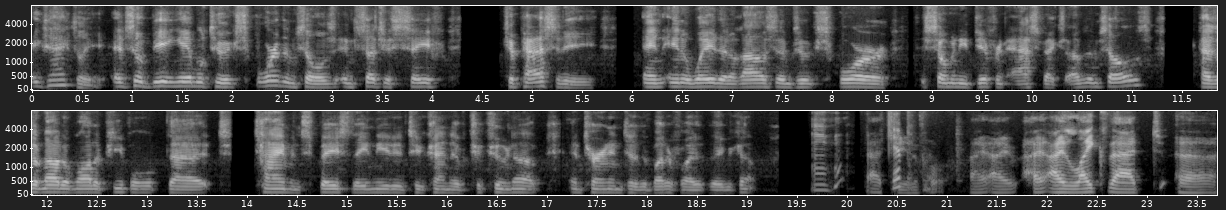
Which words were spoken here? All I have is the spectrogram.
Exactly. And so being able to explore themselves in such a safe capacity and in a way that allows them to explore so many different aspects of themselves has allowed a lot of people that time and space they needed to kind of cocoon up and turn into the butterfly that they become. Mm-hmm. That's Yep. beautiful. I, I, I, I like that uh,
